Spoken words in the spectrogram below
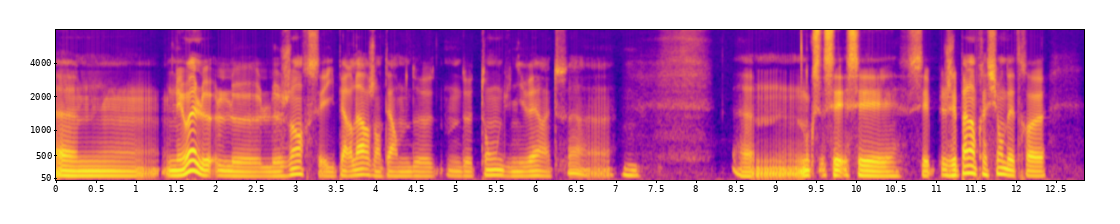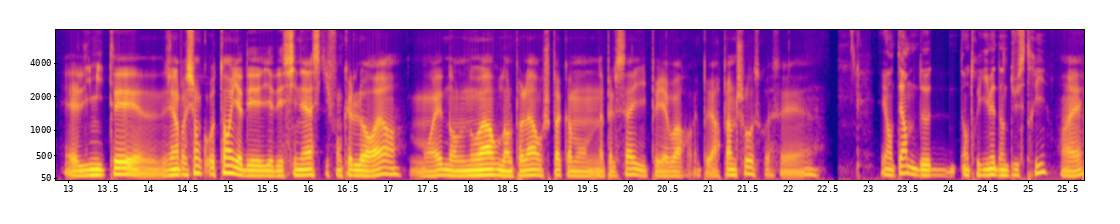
Euh, mais ouais, le, le, le genre, c'est hyper large en termes de, de ton, d'univers et tout ça. euh. Mm. Euh, donc c'est- c'est, j'ai pas l'impression d'être euh, limité. J'ai l'impression qu'autant il y, a des- il y a des cinéastes qui font que de l'horreur, ouais, dans le noir ou dans le polar ou je sais pas comment on appelle ça, il peut y avoir, il peut y avoir plein de choses quoi. C'est Et en termes de, entre guillemets, d'industrie, ouais,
